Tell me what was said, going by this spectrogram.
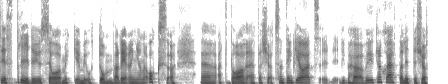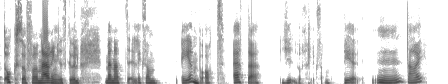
det strider ju så mycket mot de värderingarna också. Eh, att bara äta kött. Sen tänker jag att vi behöver ju kanske äta lite kött också för näringens skull. Men att liksom enbart äta djur, liksom. Det, mm, nej.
